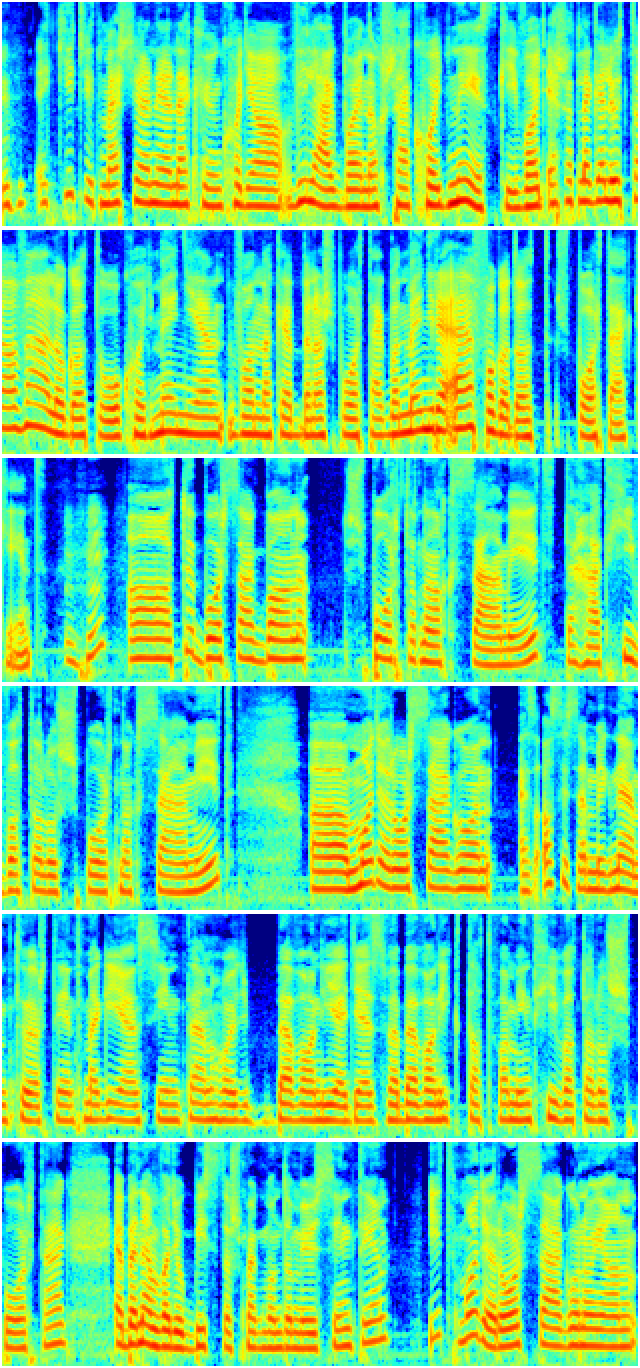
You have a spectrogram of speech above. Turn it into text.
Egy kicsit mesélnél nekünk, hogy a világbajnokság hogy néz ki, vagy esetleg előtte a válogatók, hogy mennyien vannak ebben a sportákban, mennyire elfogadott sportákként? Uh-huh. A több országban sportnak számít, tehát hivatalos sportnak számít. Magyarországon ez azt hiszem még nem történt meg ilyen szinten, hogy be van jegyezve, be van iktatva, mint hivatalos sportág. Ebben nem vagyok biztos, megmondom őszintén. Itt Magyarországon olyan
